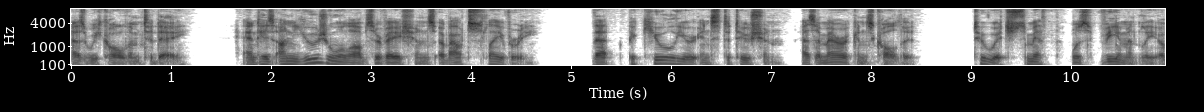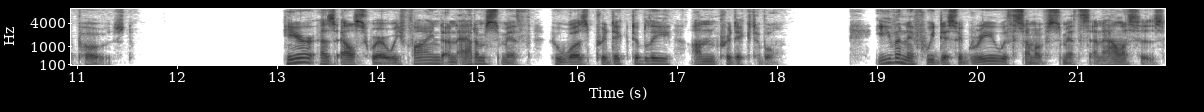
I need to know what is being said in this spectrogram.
as we call them today, and his unusual observations about slavery, that peculiar institution, as Americans called it, to which Smith was vehemently opposed. Here, as elsewhere, we find an Adam Smith who was predictably unpredictable. Even if we disagree with some of Smith's analyses,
